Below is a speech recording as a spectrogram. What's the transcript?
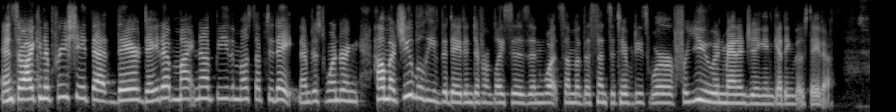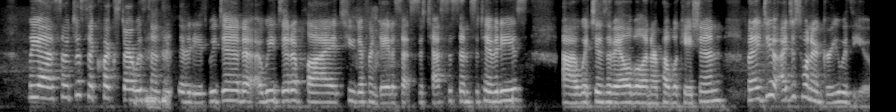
And so I can appreciate that their data might not be the most up to date. And I'm just wondering how much you believe the data in different places and what some of the sensitivities were for you in managing and getting those data. Yeah, so just a quick start with sensitivities. We did we did apply two different data sets to test the sensitivities, uh, which is available in our publication. But I do I just want to agree with you.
